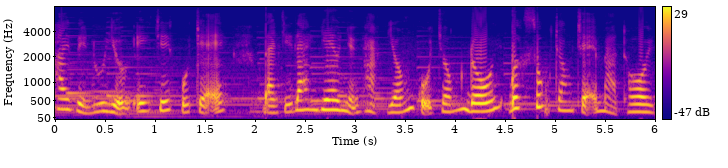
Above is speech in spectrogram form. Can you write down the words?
thay vì nuôi dưỡng ý chí của trẻ, bạn chỉ đang gieo những hạt giống của chống đối, bức xúc trong trẻ mà thôi.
